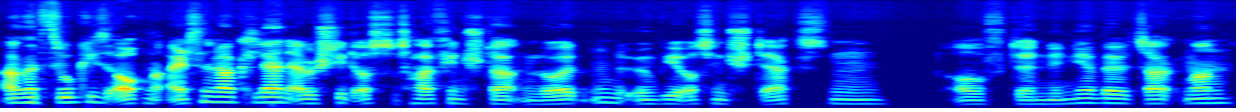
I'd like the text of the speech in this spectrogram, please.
Akatsuki ist auch ein einzelner Clan, er besteht aus total vielen starken Leuten, irgendwie aus den stärksten auf der Ninja-Welt, sagt man.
